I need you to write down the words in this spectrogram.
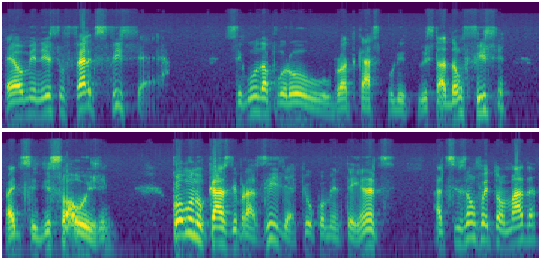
é o ministro Félix Fischer. Segundo apurou o broadcast político do Estadão, Fischer vai decidir só hoje. Hein? Como no caso de Brasília, que eu comentei antes, a decisão foi tomada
